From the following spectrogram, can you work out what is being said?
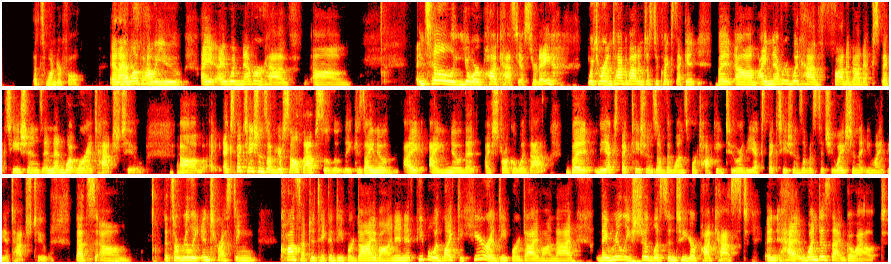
That's wonderful. And absolutely. i love how you i i would never have um until your podcast yesterday which we're going to talk about in just a quick second but um, i never would have thought about expectations and then what we're attached to Mm-hmm. um, expectations of yourself absolutely because i know i i know that i struggle with that but the expectations of the ones we're talking to or the expectations of a situation that you might be attached to that's um that's a really interesting concept to take a deeper dive on. And if people would like to hear a deeper dive on that, they really should listen to your podcast. And ha- when does that go out?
